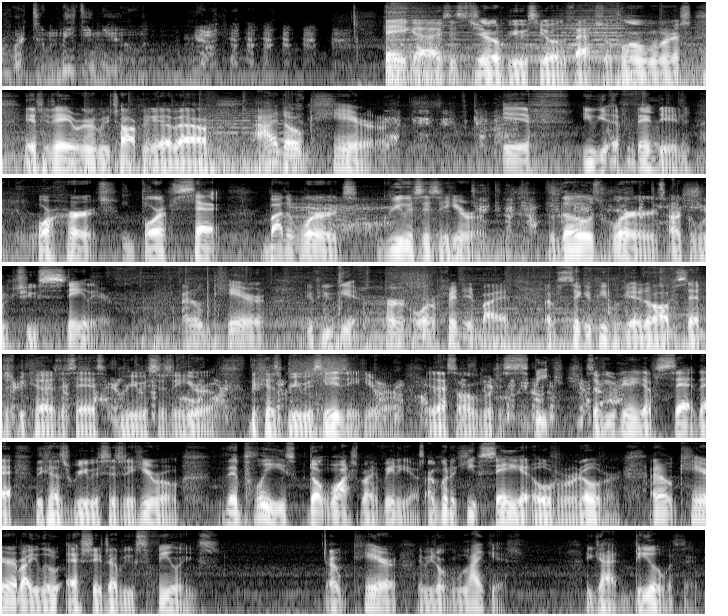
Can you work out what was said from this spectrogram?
forward to meeting you. hey guys, it's General Goose here on the Factual Clone Wars, and today we're going to be talking about I don't care if you get offended or hurt or upset by the words Grievous is a hero. Those words are going to stay there. I don't care if you get hurt or offended by it. I'm sick of people getting all upset just because it says Grievous is a hero. Because Grievous is a hero. And that's all I'm going to speak. So if you're getting upset that because Grievous is a hero, then please don't watch my videos. I'm going to keep saying it over and over. I don't care about you little SJW's feelings. I don't care if you don't like it. You gotta deal with it.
